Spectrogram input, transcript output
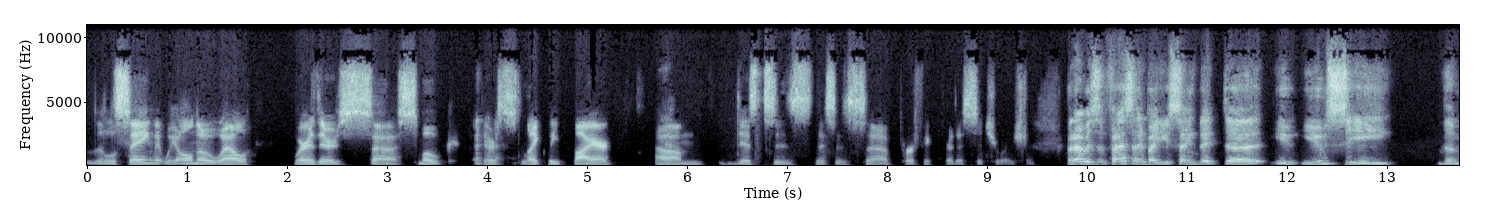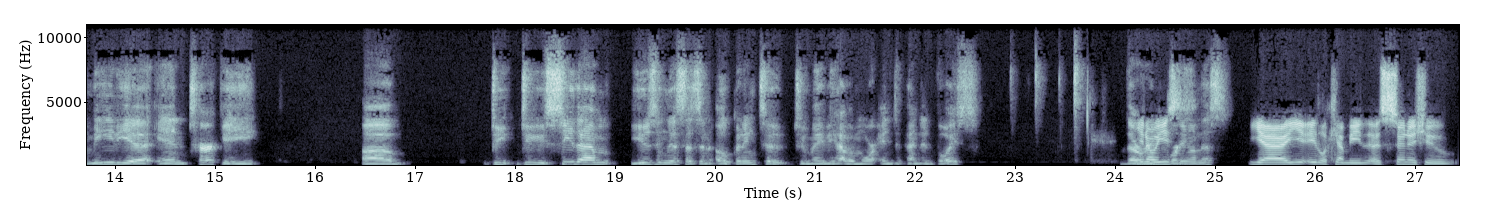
little saying that we all know well: where there's uh, smoke, there's likely fire um, this is this is uh, perfect for this situation. But I was fascinated by you saying that uh, you you see the media in Turkey. Um, do do you see them using this as an opening to to maybe have a more independent voice? They're you know, reporting on this. Yeah, you, look, I mean, as soon as you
